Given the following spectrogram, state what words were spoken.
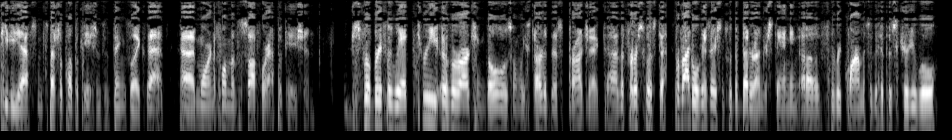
PDFs and special publications and things like that, uh, more in the form of a software application. Just real briefly, we had three overarching goals when we started this project. Uh, the first was to provide organizations with a better understanding of the requirements of the HIPAA security rule.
